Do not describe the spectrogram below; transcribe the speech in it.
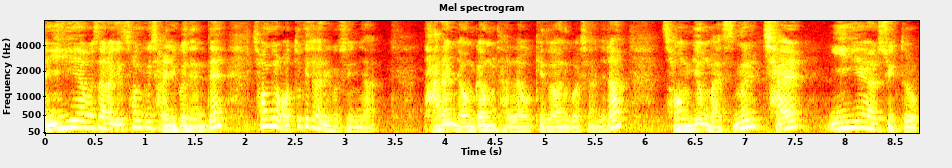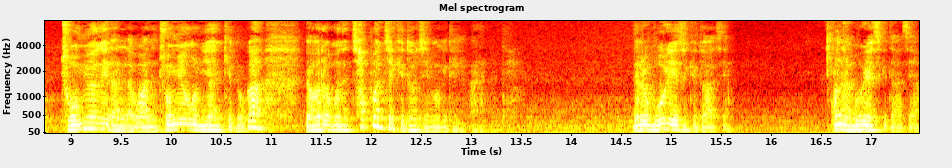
이해하고 살아가기 위해서 성경 잘 읽어야 되는데 성경을 어떻게 잘 읽을 수 있냐? 다른 영감을 달라고 기도하는 것이 아니라 성경 말씀을 잘 이해할 수 있도록 조명해 달라고 하는 조명을 위한 기도가 여러분의 첫 번째 기도 제목이 되기 바랍니다. 여러분 뭘 위해서 기도하세요? 오늘 뭘 위해서 기도하세요?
